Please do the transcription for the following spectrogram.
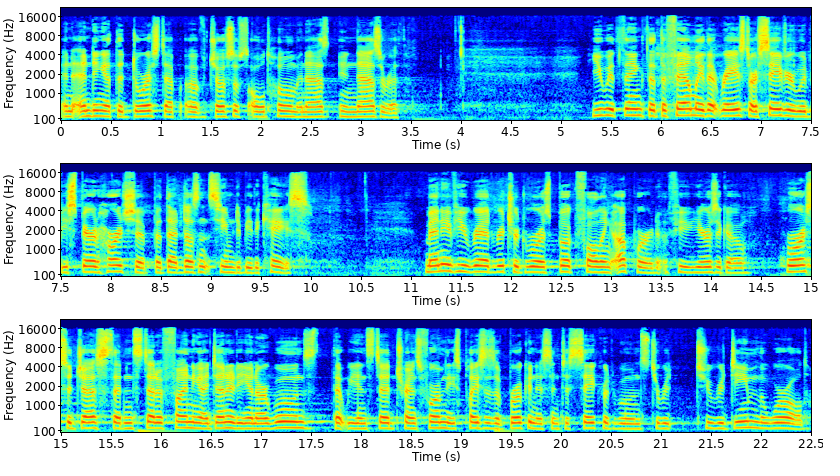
and ending at the doorstep of Joseph's old home in Nazareth. You would think that the family that raised our Savior would be spared hardship, but that doesn't seem to be the case. Many of you read Richard Rohr's book, Falling Upward, a few years ago. Rohr suggests that instead of finding identity in our wounds, that we instead transform these places of brokenness into sacred wounds to, re- to redeem the world.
